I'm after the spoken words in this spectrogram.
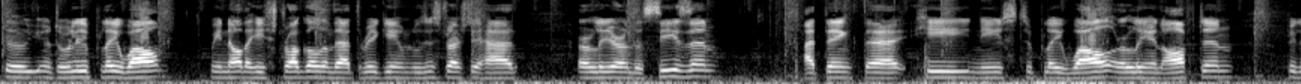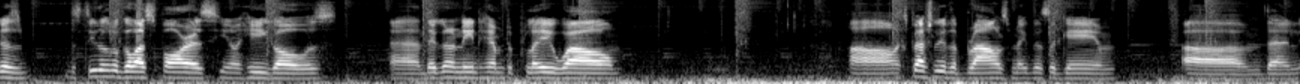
to you know to really play well. We know that he struggled in that three-game losing stretch they had earlier in the season. I think that he needs to play well early and often because the Steelers will go as far as you know he goes and they're going to need him to play well, uh, especially if the Browns make this a game. Um, then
